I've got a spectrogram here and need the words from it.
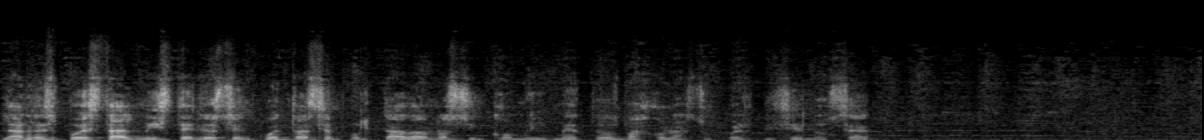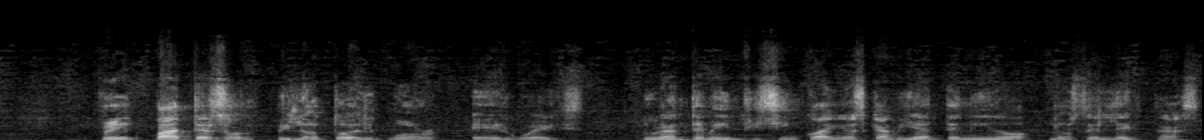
la respuesta al misterio se encuentra sepultada a unos 5.000 metros bajo la superficie del océano. Fred Patterson, piloto del World Airways, durante 25 años que había tenido los Electras,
